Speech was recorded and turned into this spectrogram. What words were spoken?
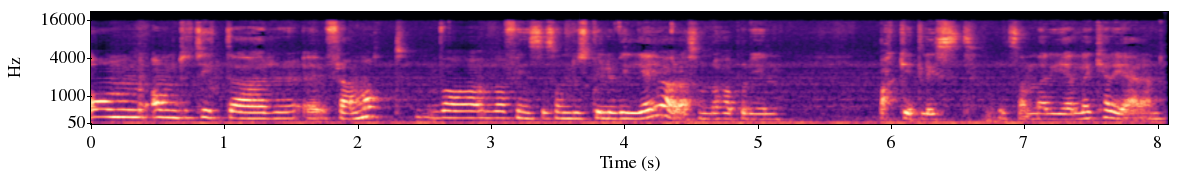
Om, om du tittar eh, framåt, vad, vad finns det som du skulle vilja göra som du har på din bucket list liksom, när det gäller karriären?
